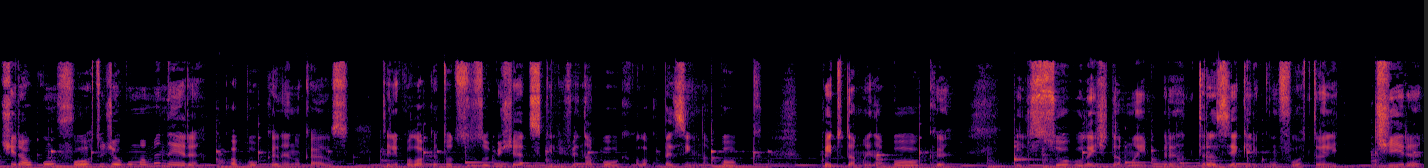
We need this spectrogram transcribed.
tirar o conforto de alguma maneira, com a boca, né, no caso. Então ele coloca todos os objetos que ele vê na boca, coloca o pezinho na boca, o peito da mãe na boca, ele suga o leite da mãe para trazer aquele conforto, então ele tira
